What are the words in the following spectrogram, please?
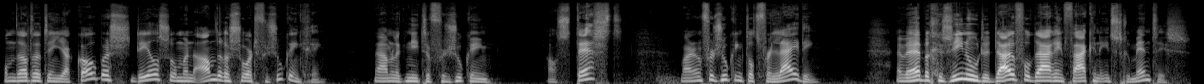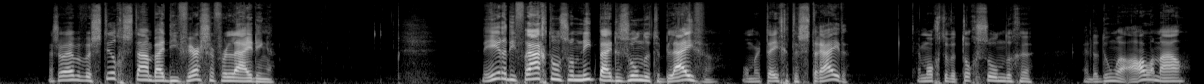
omdat het in Jacobus deels om een andere soort verzoeking ging. Namelijk niet de verzoeking als test, maar een verzoeking tot verleiding. En we hebben gezien hoe de duivel daarin vaak een instrument is. En zo hebben we stilgestaan bij diverse verleidingen. De Heer die vraagt ons om niet bij de zonde te blijven, om er tegen te strijden. En mochten we toch zondigen, en dat doen we allemaal,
